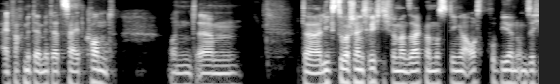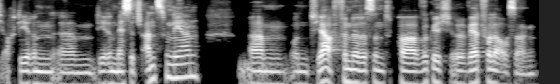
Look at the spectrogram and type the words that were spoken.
einfach mit der, mit der Zeit kommt. Und ähm, da liegst du wahrscheinlich richtig, wenn man sagt, man muss Dinge ausprobieren, um sich auch deren, ähm, deren Message anzunähern. Ähm, und ja, finde, das sind ein paar wirklich äh, wertvolle Aussagen.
